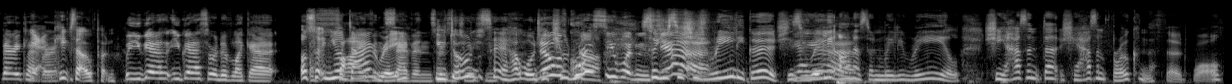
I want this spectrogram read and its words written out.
very clever. yeah it keeps it open But you get a, you get a sort of like a Also, in your diary, you don't say how old no, your of course are. you wouldn't. So you see, she's really good. She's Yeah, really yeah. honest and really real. She hasn't done. She hasn't broken the third wall.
